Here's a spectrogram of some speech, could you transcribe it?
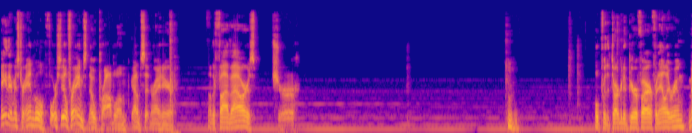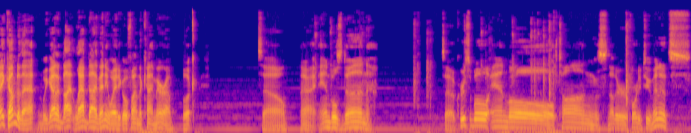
Hey there, Mr. Anvil. Four steel frames, no problem. Got sitting right here. Another five hours? Sure. Hope for the targeted purifier finale room. May come to that. We got a lab dive anyway to go find the Chimera book. So, Alright, Anvil's done. So, Crucible, Anvil, Tongs, another 42 minutes.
